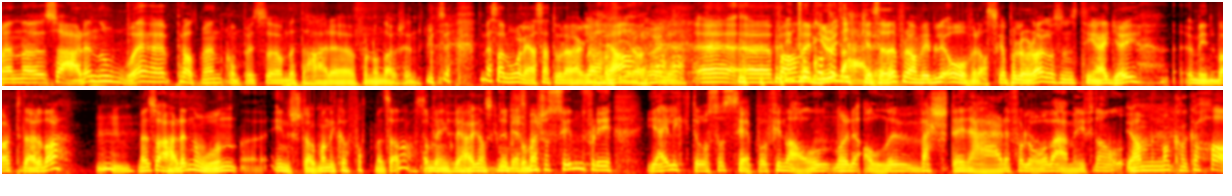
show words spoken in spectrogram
Men eh, så er det noe Jeg pratet med en kompis om dette her eh, for noen dager siden. Mest alvorlig jeg har sett Olav Haugland på Ja, fire år. eh, eh, for han velger å ikke se det, fordi han vil bli overraska på lørdag og synes ting er gøy umiddelbart der og da. Mm. Men så er det noen innslag man ikke har fått med seg, da som egentlig er ganske Det er det som er så synd, fordi jeg likte også å se på finalen når det aller verste rælet får lov å være med i finalen. Ja, men man kan ikke ha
